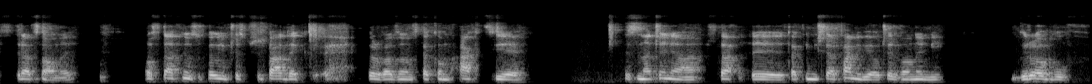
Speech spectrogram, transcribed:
stracony. Ostatnio zupełnie przez przypadek, prowadząc taką akcję znaczenia y, takimi szarfami biało-czerwonymi grobów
